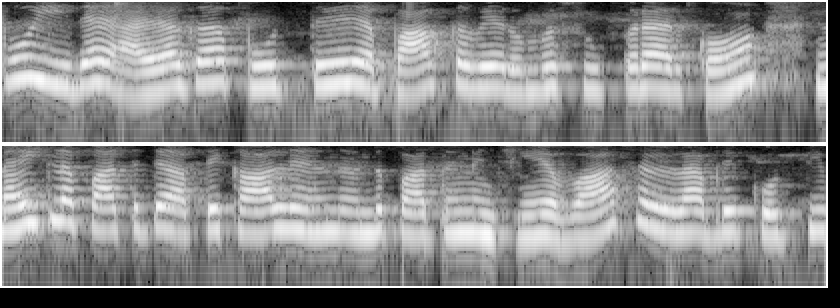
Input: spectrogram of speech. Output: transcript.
பூ இதை அழகாக பூத்து பார்க்கவே ரொம்ப சூப்பராக இருக்கும். நைட்டில் பார்த்துட்டு அப்படியே காலில் எழுந்து வந்து பார்த்தீங்கன்னு வச்சுக்கோங்க வாசலில் அப்படியே கொட்டி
